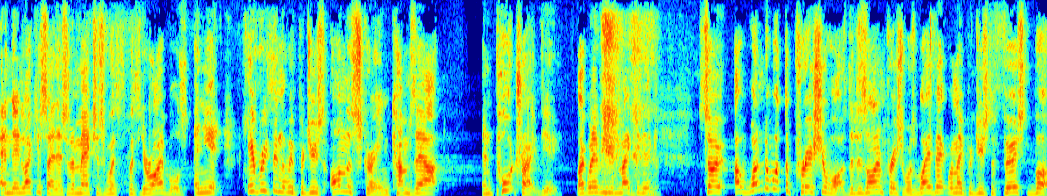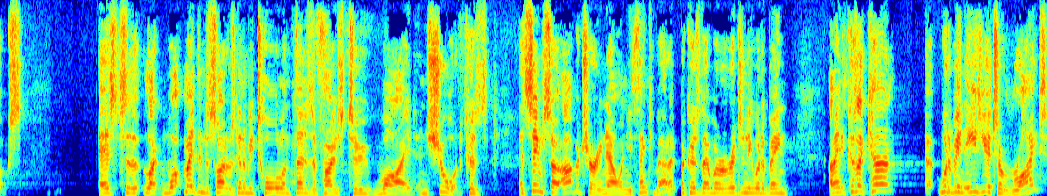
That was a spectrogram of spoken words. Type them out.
and then like you say, that sort of matches with with your eyeballs, and yet everything that we produce on the screen comes out in portrait view, like whenever you make anything. So I wonder what the pressure was, the design pressure was way back when they produced the first books as to like what made them decide it was going to be tall and thin as opposed to wide and short? Because it seems so arbitrary now when you think about it because they were originally would have been i mean because they can't it would have been easier to write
